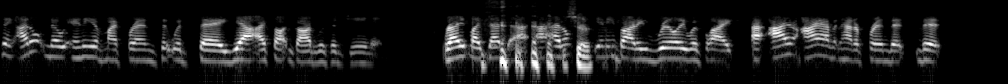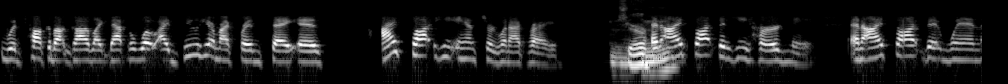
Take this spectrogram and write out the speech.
think I don't know any of my friends that would say, "Yeah, I thought God was a genie." Right? Like that I, I don't sure. think anybody really was like I I haven't had a friend that that would talk about God like that, but what I do hear my friends say is I thought he answered when I prayed. Sure. And mm-hmm. I thought that he heard me. And I thought that when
